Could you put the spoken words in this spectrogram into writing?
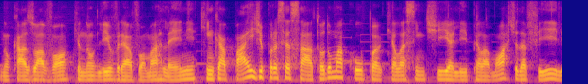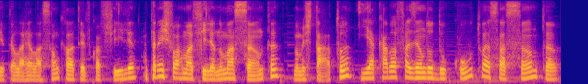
no caso a avó, que no livro é a avó Marlene, que incapaz de processar toda uma culpa que ela sentia ali pela morte da filha, pela relação que ela teve com a filha, transforma a filha numa santa, numa estátua, e acaba fazendo do culto a essa santa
